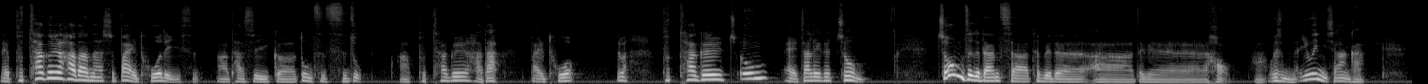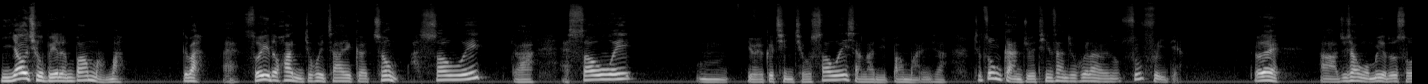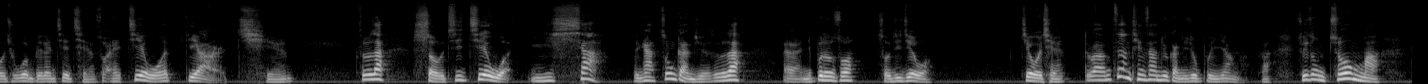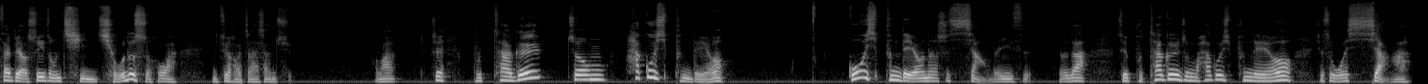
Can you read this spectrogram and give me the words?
那부탁을하다呢是拜托的意思啊，它是一个动词词组啊，부탁을하 다， 拜托。那么부탁을 좀， 哎，加了一个 좀， 좀这个单词啊，特别的啊，这个好啊，为什么呢？因为你想想看，你要求别人帮忙嘛，对吧？哎，所以的话你就会加一个 좀， 稍微，对吧？哎，稍微，嗯，有一个请求，稍微想让你帮忙一下，就这种感觉听上去会让人舒服一点，对不对？ 啊，就像我们有的时候去问别人借钱，说，哎，借我点儿钱，是不是？手机借我一下，你看这种感觉是不是？哎，你不能说手机借我，借我钱，对吧？这样听上去感觉就不一样了，是吧？所以这种 좀嘛，在表示一种请求的时候啊，你最好加上去，好吗？所以부탁을좀하고싶은데 요， 고싶은데요呢是想的意思，是不是？所以부탁을좀하고싶은데 요， 就是我想啊。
